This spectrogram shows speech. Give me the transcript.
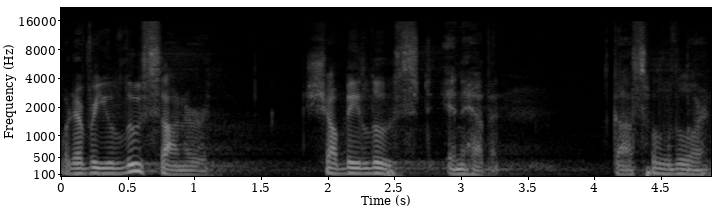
Whatever you loose on earth shall be loosed in heaven. Gospel of the Lord.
